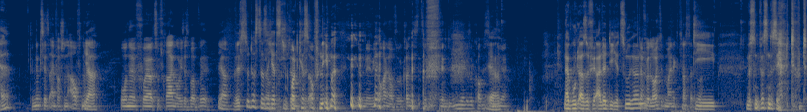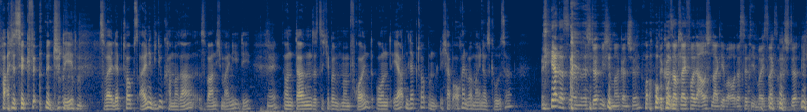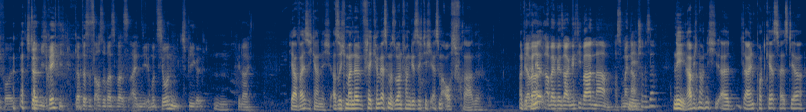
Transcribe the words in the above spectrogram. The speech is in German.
Hä? Du nimmst jetzt einfach schon auf, ne? Ja. Ohne vorher zu fragen, ob ich das überhaupt will. Ja, willst du das, dass Ja, ich jetzt den bestimmt. Podcast aufnehme? Dann nehme ich auch einen auf. So kann ich, wenn du mir so kommst, Ja. Na gut, also für alle, die hier zuhören, Dafür leuchtet meine Tastatur. die müssen wissen, dass hier totales Equipment steht. Zwei Laptops, eine Videokamera, es war nicht meine Idee. Nee? Und dann sitze ich hier mit meinem Freund und er hat einen Laptop und ich habe auch einen, weil meiner ist größer. Ja, das, äh, das stört mich schon mal ganz schön. Da kommt Und- auch gleich voll der Ausschlag hier bei Outer City, weil ich sage so, das stört mich voll. Das stört mich richtig. Ich glaube, das ist auch sowas, was einen die Emotionen spiegelt. Hm. Vielleicht. Ja, weiß ich gar nicht. Also ich meine, vielleicht können wir erstmal so anfangen, dass ich dich erstmal ausfrage. Wir Ja, aber, ja, aber wir sagen nicht die wahren Namen. Hast du meinen Nee. Namen schon gesagt? nee, habe ich noch nicht. Äh, dein Podcast heißt ja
